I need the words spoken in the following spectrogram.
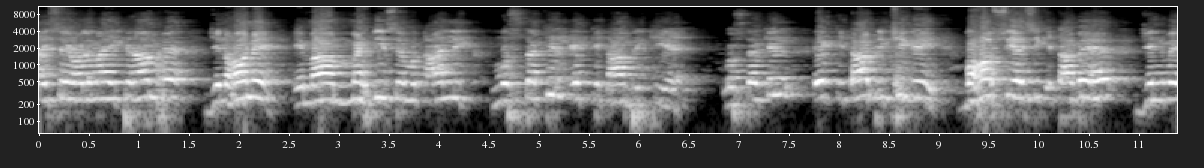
ایسے علماء کرام ہیں جنہوں نے امام مہدی سے متعلق مستقل ایک کتاب لکھی ہے۔ مستقل ایک کتاب لکھی گئی۔ بہت سی ایسی کتابیں ہیں جن میں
